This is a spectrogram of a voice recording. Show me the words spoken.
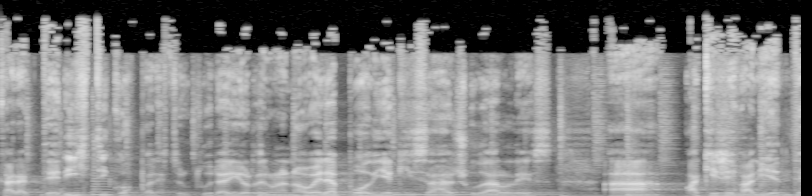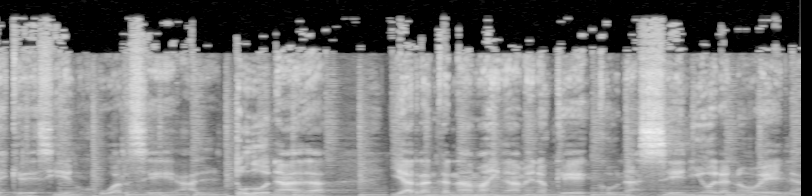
característicos para estructurar y ordenar una novela podía quizás ayudarles a aquellos valientes que deciden jugarse al todo nada y arrancan nada más y nada menos que con una señora novela.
